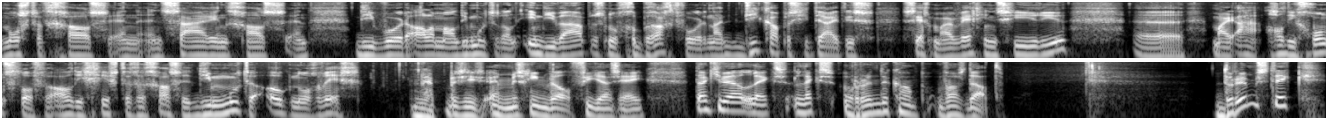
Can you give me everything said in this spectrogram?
mosterdgas en, en saringas. En die, worden allemaal, die moeten dan in die wapens nog gebracht worden. Nou, die capaciteit is zeg maar weg in Syrië. Uh, maar ja, al die grondstoffen, al die giftige gassen... die moeten ook nog weg. Ja, precies. En misschien wel via zee. Dankjewel, Lex. Lex Rundekamp was dat. Drumstick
